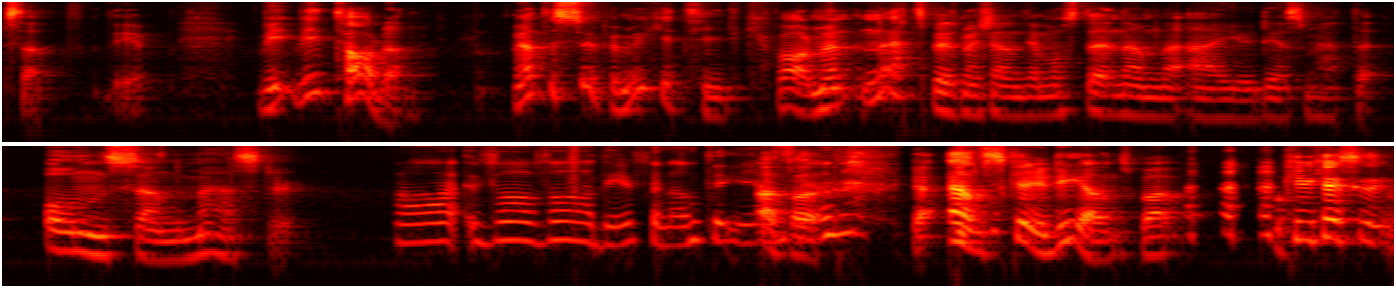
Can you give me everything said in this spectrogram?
Så att det, vi, vi tar den. Vi har inte supermycket tid kvar. Men ett spel som jag känner att jag måste nämna är ju det som hette Onsen Master. Ja, vad var det för någonting Alltså, egentligen? jag älskar idén. Bara, okej, vi kanske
